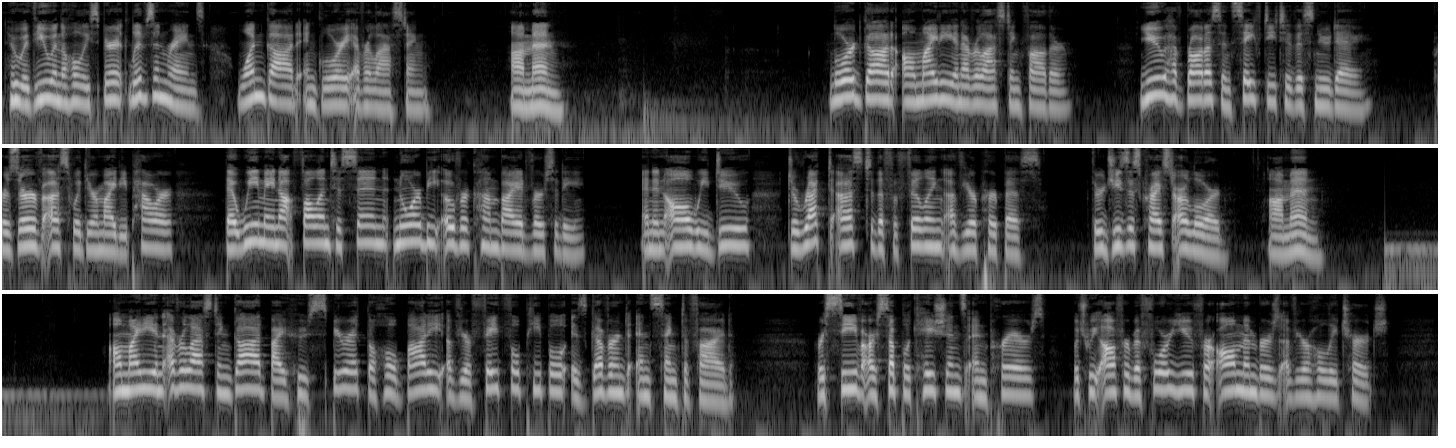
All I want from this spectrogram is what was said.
who with you and the Holy Spirit lives and reigns, one God in glory everlasting. Amen. Lord God, Almighty and everlasting Father, you have brought us in safety to this new day. Preserve us with your mighty power, that we may not fall into sin nor be overcome by adversity. And in all we do, direct us to the fulfilling of your purpose. Through Jesus Christ our Lord. Amen. Almighty and everlasting God, by whose Spirit the whole body of your faithful people is governed and sanctified, receive our supplications and prayers which we offer before you for all members of your holy church,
